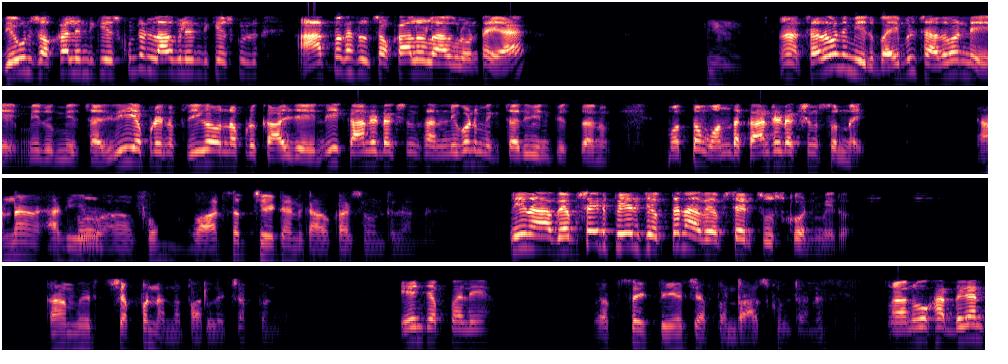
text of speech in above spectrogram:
దేవుడు చొక్కాలు ఎందుకు వేసుకుంటాడు? లాగులు ఎందుకు వేసుకుంటాడు? ఆత్మకు అసలు చొక్కాలు లాగులు ఉంటాయా? చదవండి మీరు బైబిల్ చదవండి. మీరు మీరు చదివి ఎప్పుడైనా ఫ్రీగా ఉన్నప్పుడు కాల్ చేయండి. కాంట్రడక్షన్స్ అన్ని కూడా మీకు చదివి వినిపిస్తాను. మొత్తం వంద కాంట్రడక్షన్స్ ఉన్నాయి. అన్న అది వాట్సాప్ చేయడానికి అవకాశం ఉంటుంది అన్న నేను ఆ వెబ్సైట్ పేరు చెప్తాను. ఆ వెబ్సైట్ చూసుకోండి మీరు. మీరు చెప్పండి అన్న పర్లేదు చెప్పండి. ఏం చెప్పాలి? వెబ్సైట్ పేరు చెప్పండి రాసుకుంటాను. నువ్వు ఒక అర్ధగంట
